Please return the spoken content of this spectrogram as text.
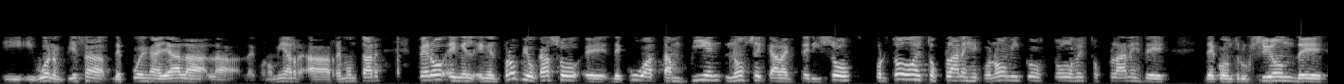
y, bueno, empieza después allá la, la, economía a remontar, pero en el, en el propio caso eh, de Cuba también no se caracterizó por todos estos planes económicos, todos estos planes de, de construcción de,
